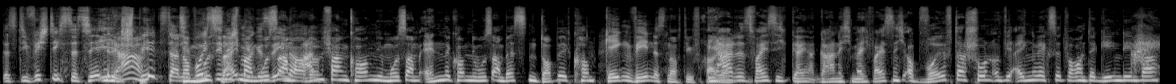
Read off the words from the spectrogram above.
Das ist die wichtigste Szene des Spiels dann, die obwohl ich muss sie sein, nicht mal die muss gesehen am habe. Anfang kommen, die muss am Ende kommen, die muss am besten doppelt kommen. Gegen wen ist noch die Frage? Ja, das weiß ich gar gar nicht mehr. Ich weiß nicht, ob Wolf da schon irgendwie eingewechselt war und der gegen den war.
